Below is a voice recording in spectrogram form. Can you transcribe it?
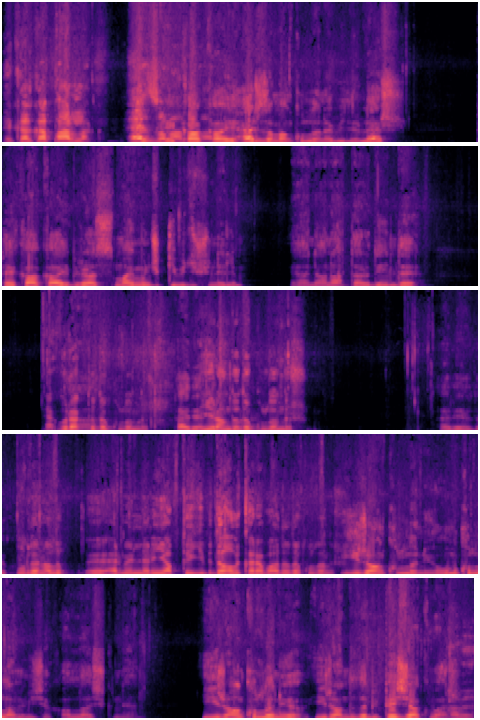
PKK parlak. Her zaman parlak. PKK'yı her zaman kullanabilirler. PKK'yı biraz maymuncuk gibi düşünelim. Yani anahtar değil de Yani Irak'ta da kullanılır. her yerde İran'da da kullanılır. Her yerde kullanılır. Buradan alıp e, Ermenilerin yaptığı gibi Dağlık Karabağ'da da kullanır. İran kullanıyor. O mu kullanmayacak Allah aşkına yani? İran kullanıyor. İran'da da bir pejak var. Tabii.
